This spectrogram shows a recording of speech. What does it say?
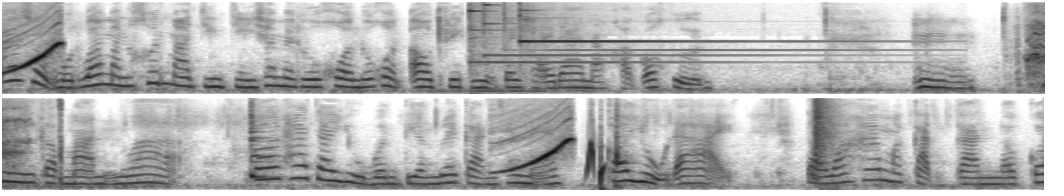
ถ้าสมมติว่ามันขึ้นมาจริง ๆ ใช่ไหมทุกคน ทุกคนเอาทริคนี้ไปใช้ได้นะคะ ก็คือ อืมคุยกับมันว่า ก็ถ้าจะอยู่บนเตียงด้วยกันใช่ไหมก็อยู่ได้ แต่ว่าห้ามมากัดกันแล้วก็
